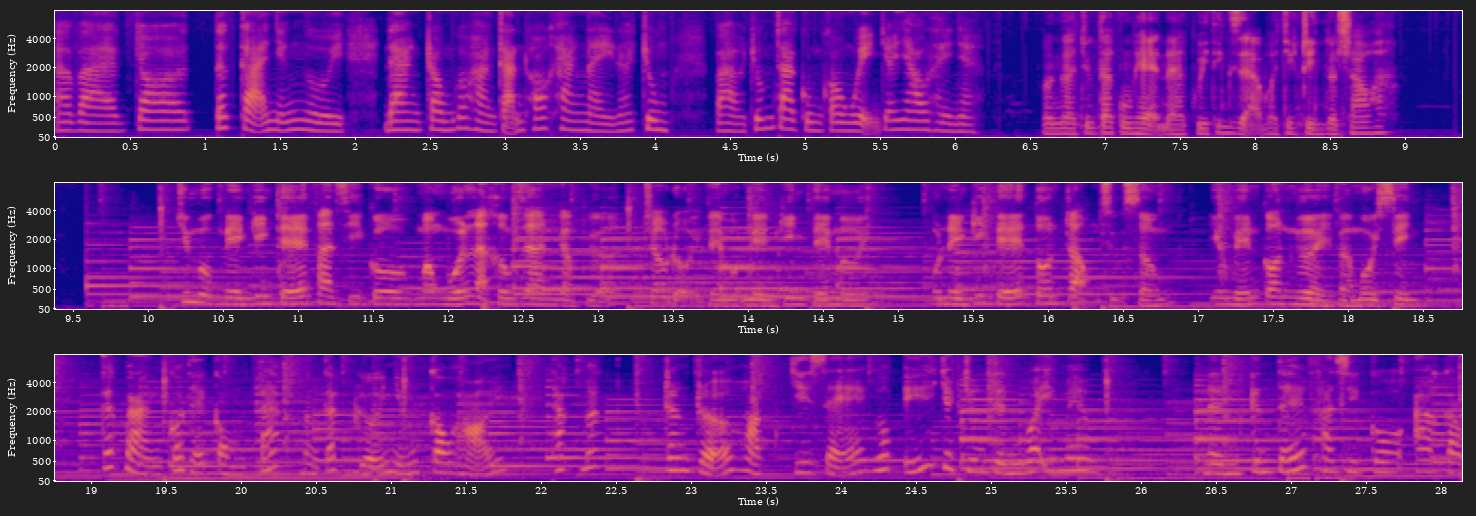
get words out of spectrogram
à, và cho tất cả những người đang trong cái hoàn cảnh khó khăn này nói chung và chúng ta cùng cầu nguyện cho nhau thầy nha vâng à, chúng ta cùng hẹn à, quý thính giả vào chương trình tuần sau ha. Chuyên mục Nền Kinh tế Francisco mong muốn là không gian gặp gỡ, trao đổi về một nền kinh tế mới, một nền kinh tế tôn trọng sự sống, yêu mến con người và môi sinh. các bạn có thể cộng tác bằng cách gửi những câu hỏi thắc mắc trăn trở hoặc chia sẻ góp ý cho chương trình qua email. Nền kinh tế francisco a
